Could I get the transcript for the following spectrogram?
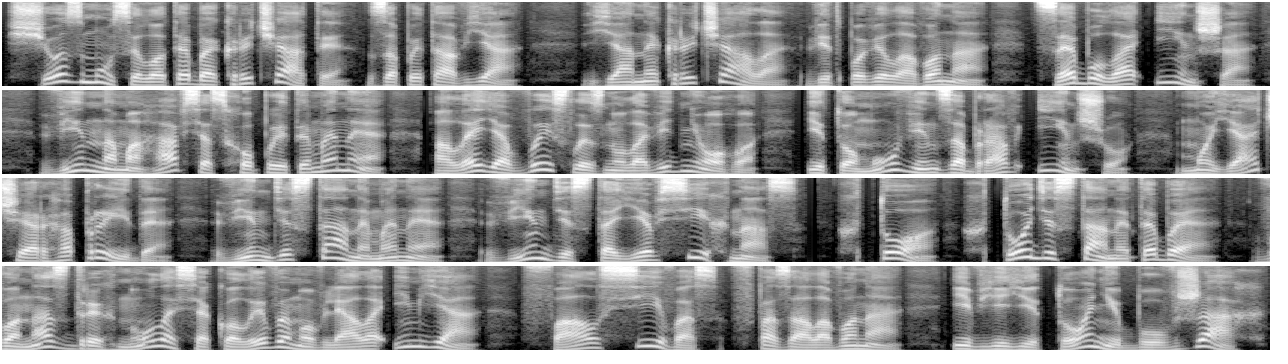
Що змусило тебе кричати? запитав я. Я не кричала, відповіла вона. Це була інша. Він намагався схопити мене, але я вислизнула від нього, і тому він забрав іншу. Моя черга прийде. Він дістане мене, він дістає всіх нас. Хто? Хто дістане тебе? Вона здригнулася, коли вимовляла ім'я. Фал Сівас, вказала вона, і в її тоні був жах.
